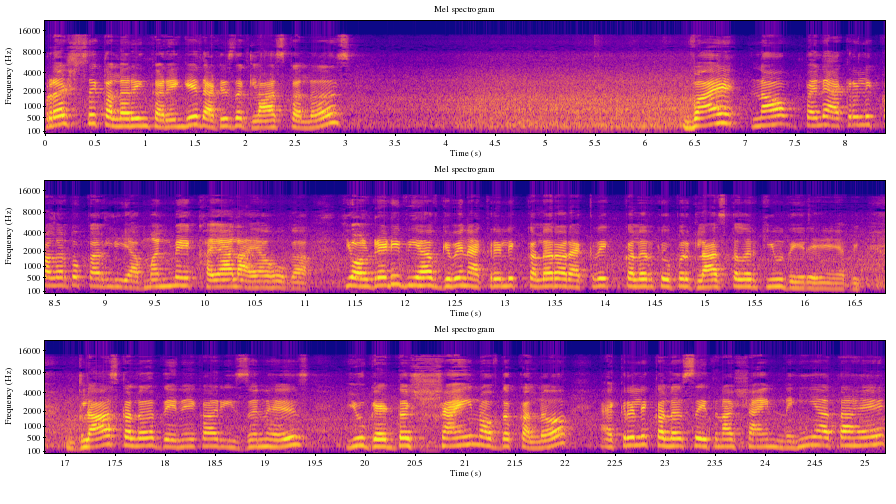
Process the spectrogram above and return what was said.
ब्रश से कलरिंग करेंगे that is the glass colours why now पहले एक्रेलिक कलर तो कर लिया। मन में एक ख्याल आया होगा कि already we have given acrylic colour और एक्रेलिक कलर के ऊपर ग्लास कलर क्यों दे रहे हैं अभी? ग्लास कलर देने का reason is you get the shine of the colour acrylic colour से इतना शाइन नहीं आता है।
